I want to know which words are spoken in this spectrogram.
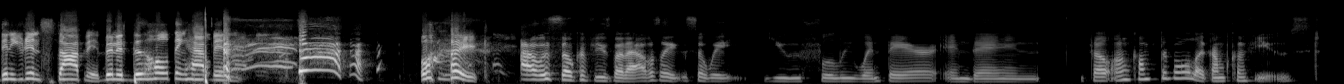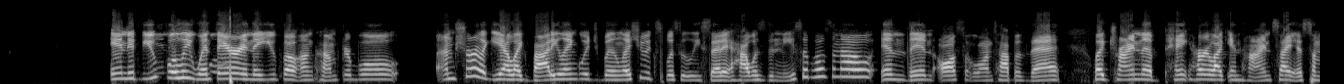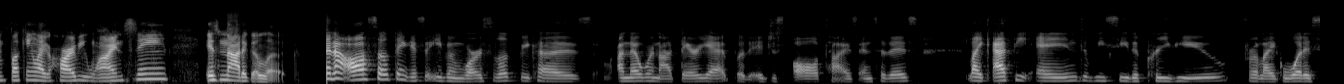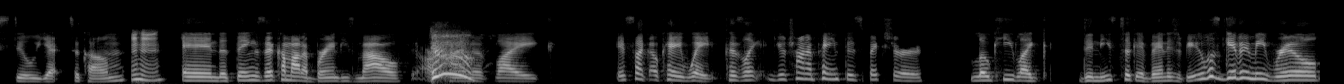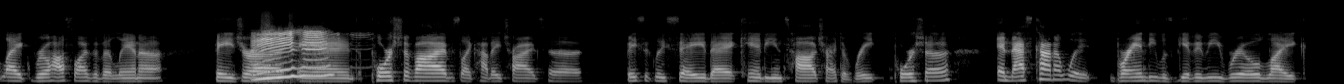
then you didn't stop it. Then it, the whole thing happened. Like i was so confused by that. I was like so wait you fully went there and then felt uncomfortable? Like i'm confused. And if you fully went there and then you felt uncomfortable I'm sure like yeah, like body language, but unless you explicitly said it, how was Denise supposed to know? And then also on top of that, like trying to paint her like in hindsight as some fucking like Harvey Weinstein is not a good look. And I also think it's an even worse look because I know we're not there yet, but it just all ties into this. Like at the end, we see the preview for like what is still yet to come, hmm and the things that come out of Brandi's mouth are kind of like it's like okay, wait, because like you're trying to paint this picture low key like Denise took advantage of you. It was giving me real like Real Housewives of Atlanta, Phaedra Mhm. and Porsha vibes, like how they tried to basically say that Kandi and Todd tried to rape Porsha. And that's kind of what Brandi was giving me real like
